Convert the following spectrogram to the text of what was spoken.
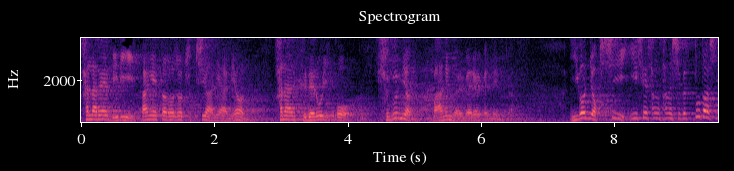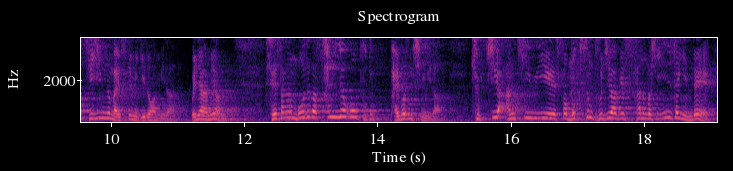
한 알의 밀이 땅에 떨어져 죽지 아니하면 한 알 그대로 있고 죽으면 많은 열매를 맺느니라. 이건 역시 이 세상 상식을 또다시 뒤집는 말씀이기도 합니다. 왜냐하면 세상은 모두가 살려고 발버둥칩니다. 죽지 않기 위해서 목숨 부지하게 사는 것이 인생인데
